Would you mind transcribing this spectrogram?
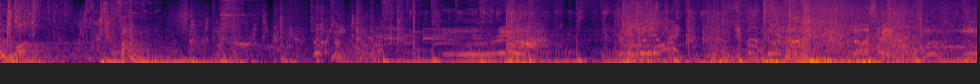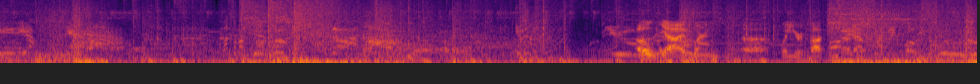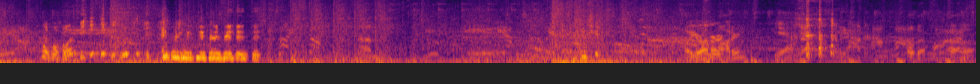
Round one. Fight. Oh yeah, I learned uh, what you were talking about. um, Oh, you're on modern? Yeah. yeah, it's a modern. Hold up. Uh,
